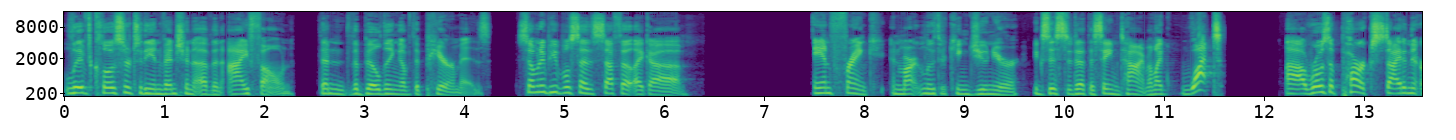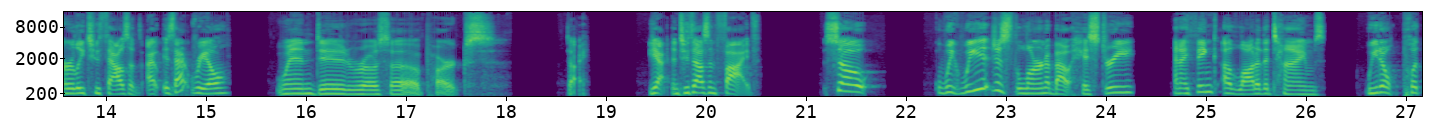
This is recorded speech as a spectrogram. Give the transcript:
lived closer to the invention of an iPhone than the building of the pyramids. So many people said stuff that like uh Anne Frank and Martin Luther King Jr. existed at the same time. I'm like, what? Uh, Rosa Parks died in the early 2000s. I, is that real? When did Rosa Parks die? Yeah, in 2005. So we we just learn about history, and I think a lot of the times we don't put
